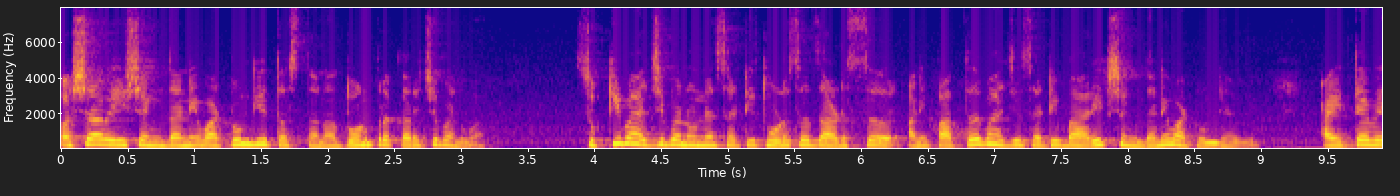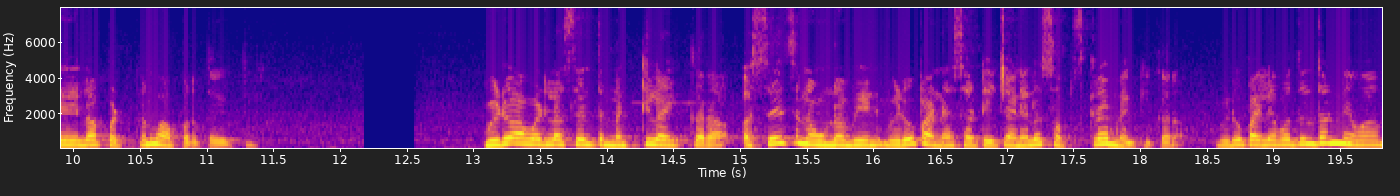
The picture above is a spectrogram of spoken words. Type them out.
अशा वेळी शेंगदाणे वाटून घेत असताना दोन प्रकारचे बनवा. सुकी भाजी बनवण्यासाठी थोडंसं जाडसर आणि पातळ भाजीसाठी बारीक शेंगदाणे वाटून घ्यावे. आयत्या वेळेला पटकन वापरता येते. व्हिडिओ आवडला असेल तर नक्की लाईक करा. असेच नवनवीन व्हिडिओ पाहण्यासाठी चॅनलला सबस्क्राईब नक्की करा. व्हिडिओ पाहिल्याबद्दल धन्यवाद.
